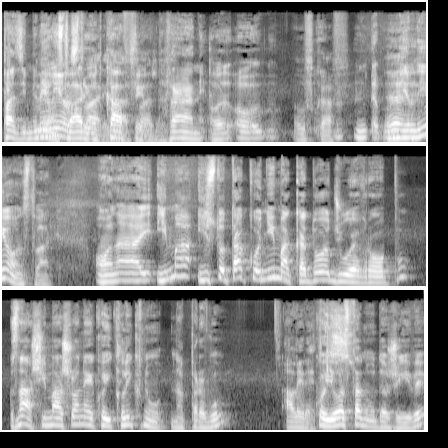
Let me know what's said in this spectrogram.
pazi, milion, Milion stvari, stvari, od da, kafe, slažem od hrane, od, od, Uf, kaf. milion stvari. Onaj, ima isto tako njima kad dođu u Evropu, znaš, imaš one koji kliknu na prvu, Ali retki koji su. ostanu da žive,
